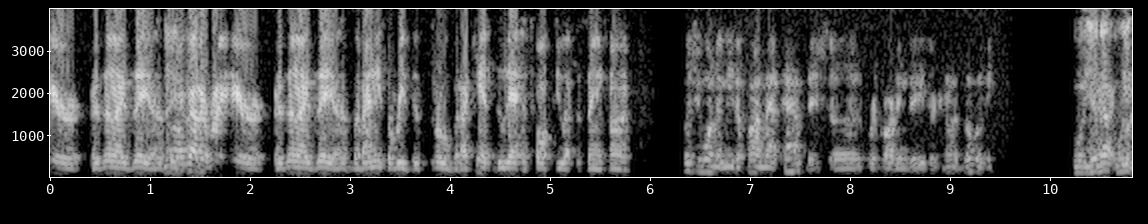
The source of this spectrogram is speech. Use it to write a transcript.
here. It's in Isaiah. No, I got it right here. It's in Isaiah. But I need to read this through. But I can't do that and talk to you at the same time. But you wanted me to find that passage uh, regarding the age of accountability. Well, you're not. We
